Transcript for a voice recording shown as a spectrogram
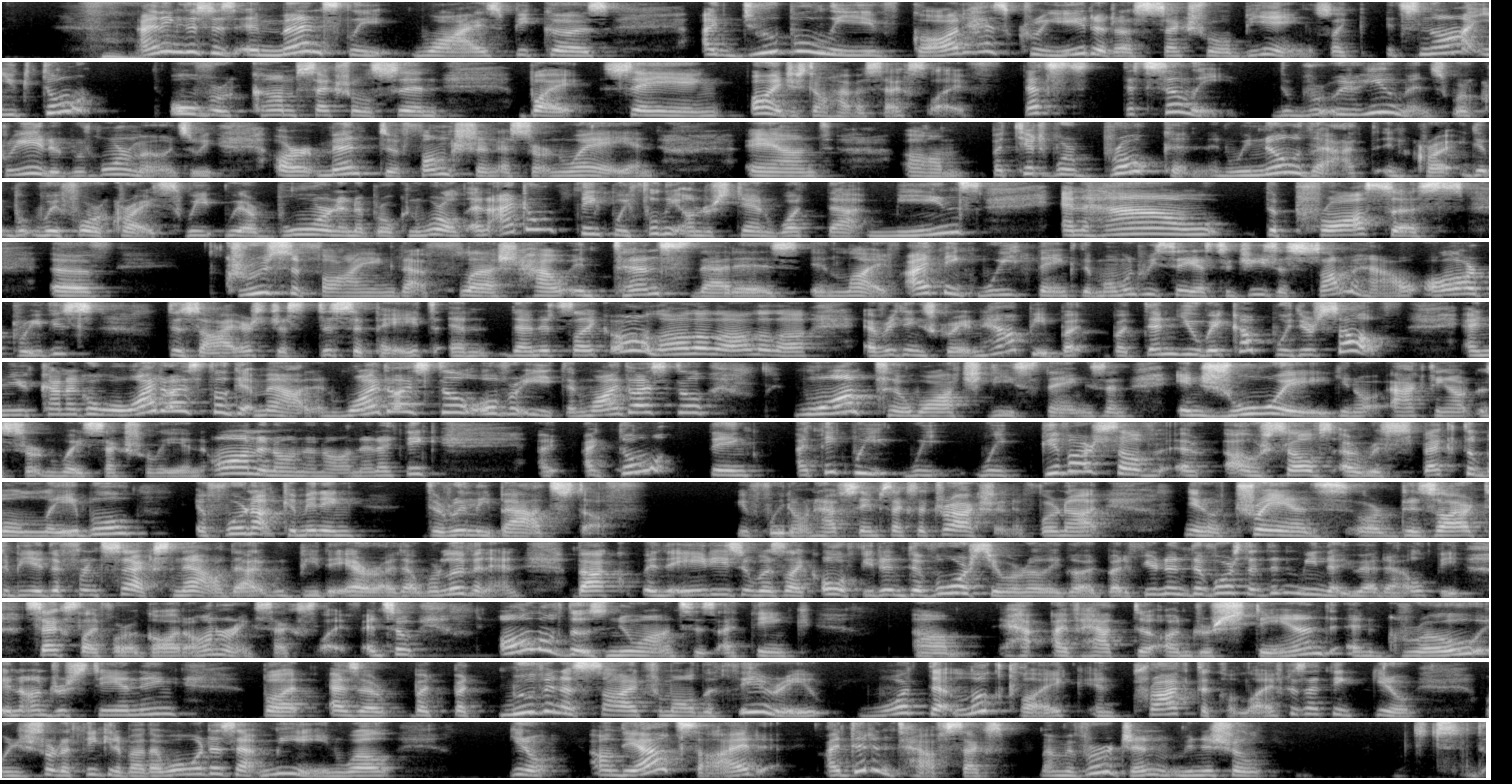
Hmm. I think this is immensely wise because I do believe God has created us sexual beings. Like it's not, you don't overcome sexual sin by saying, "Oh, I just don't have a sex life." That's that's silly. We're humans. We're created with hormones. We are meant to function a certain way, and and um, but yet we're broken, and we know that in Christ, before Christ, we we are born in a broken world, and I don't think we fully understand what that means and how the process of crucifying that flesh, how intense that is in life. I think we think the moment we say yes to Jesus, somehow all our previous desires just dissipate and then it's like oh la la la la la everything's great and happy. But but then you wake up with yourself and you kind of go well why do i still get mad? And why do i still overeat? And why do i still want to watch these things and enjoy you know acting out in a certain way sexually and on and on and on. And i think I, I don't think I think we we we give ourselves uh, ourselves a respectable label if we're not committing the really bad stuff if we don't have same-sex attraction if we're not you know trans or desire to be a different sex now that would be the era that we're living in. Back in the 80s it was like oh if you didn't divorce you were really good. But if you didn't divorce that didn't mean that you had a healthy sex life or a god honoring sex life. And so all of those nuances i think um, ha- i've had to understand and grow in understanding but as a but but moving aside from all the theory what that looked like in practical life because i think you know when you're sort of thinking about that well what does that mean? Well you know on the outside i didn't have sex. I'm a virgin. Initial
